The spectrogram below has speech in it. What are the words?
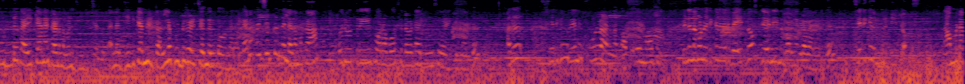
ഫുഡ് കഴിക്കാനായിട്ടാണ് നമ്മൾ ജീവിച്ചത്. അല്ല ജീവിക്കാൻ വേണ്ടിയിട്ടല്ല ഫുഡ് കഴിച്ചെന്നൊരു തോന്നുന്നില്ല കാരണം വിശക്കുന്നില്ല. നമുക്ക് ആ ഒരു ത്രീ ഫോർ അവേഴ്സ് ഇടവിട്ട് ആ ജ്യൂസ് കഴിക്കുന്നുണ്ട്. അത് ശരിക്കും റിയലി ഫുള്ളാണ് നമുക്ക് അത്രയും മതി പിന്നെ നമ്മൾ ഒരിക്കലും ഒരു വെയിറ്റ് ലോസ് ജേണി എന്ന് പറഞ്ഞ് ഇവിടെ വരരുത്. ശരിക്കും നമുക്ക് ഡീറ്റോക്സ് നമ്മുടെ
